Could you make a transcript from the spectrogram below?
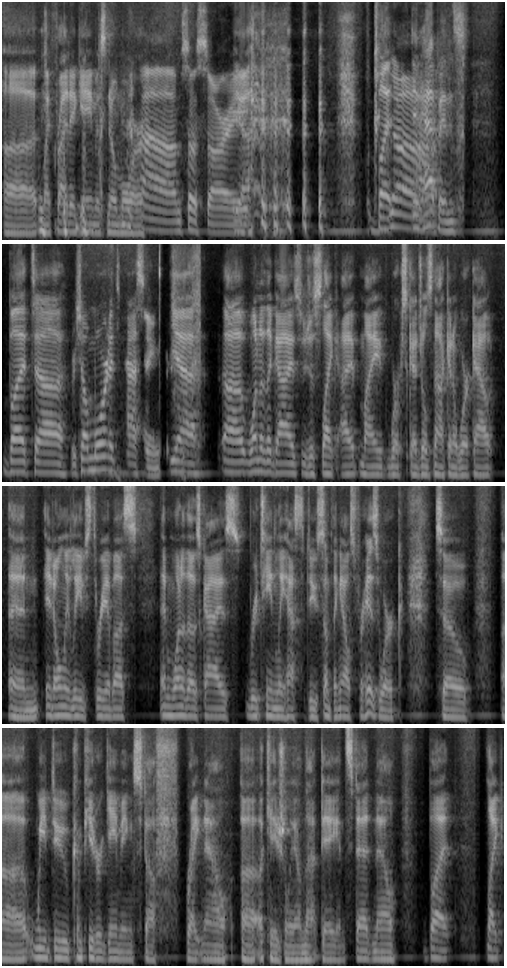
uh my friday game is no more Ah, I'm so sorry. yeah but Ah. it happens but uh We shall mourn its passing. yeah uh one of the guys was just like i my work schedule's not going to work out and it only leaves three of us and one of those guys routinely has to do something else for his work so uh we do computer gaming stuff right now uh occasionally on that day instead now but like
